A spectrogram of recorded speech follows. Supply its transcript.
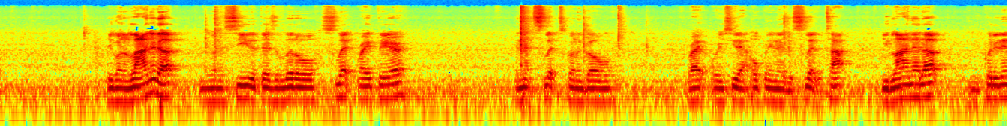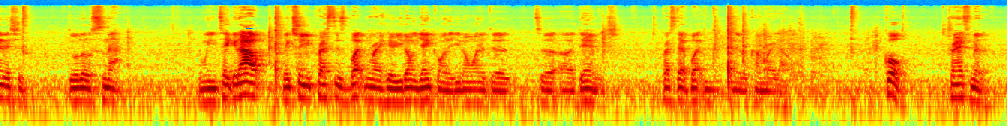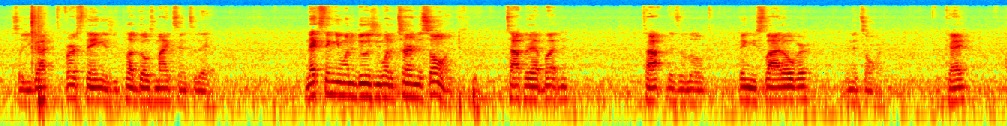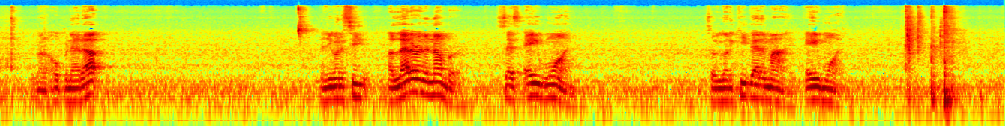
You're going to line it up. You're going to see that there's a little slit right there. And that slit's going to go right where you see that opening, there's a slit at the top. You line that up, you put it in, it should do a little snap. And when you take it out, make sure you press this button right here. You don't yank on it. You don't want it to, to uh, damage. Press that button and it'll come right out. Cool. Transmitter. So you got first thing is you plug those mics into there. Next thing you want to do is you want to turn this on. Top of that button, top, there's a little thing you slide over and it's on. Okay? You're going to open that up. And you're going to see a letter and a number. It says A1. So you're going to keep that in mind. A1.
